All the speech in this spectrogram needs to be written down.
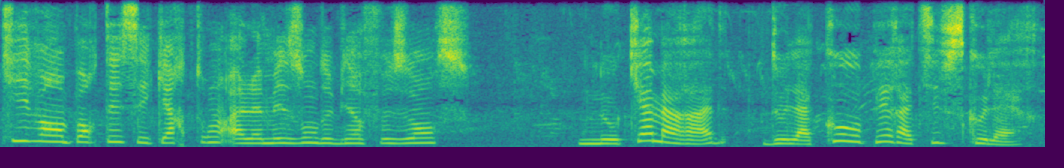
Qui va emporter ces cartons à la maison de bienfaisance? Nos camarades de la coopérative scolaire.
